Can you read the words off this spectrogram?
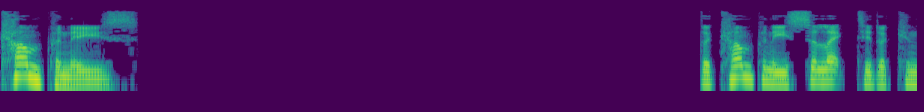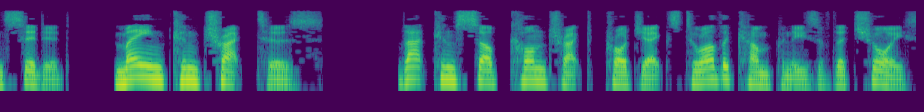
Companies. The companies selected are considered main contractors that can subcontract projects to other companies of their choice.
